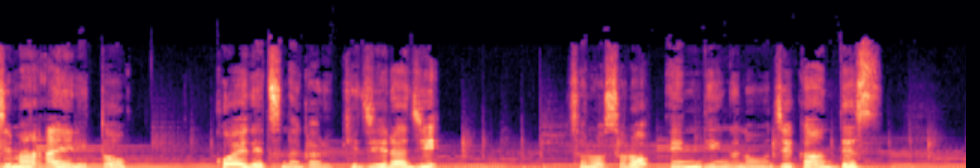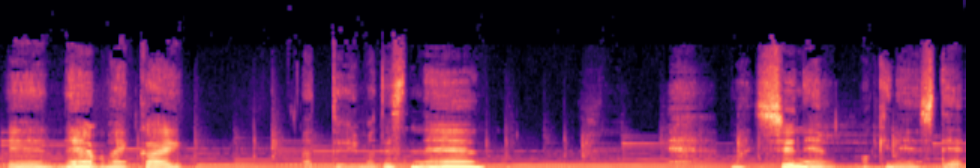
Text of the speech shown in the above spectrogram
島愛理と声でつながるキジラジそろそろエンディングのお時間ですえーね毎回あっという間ですねまあ、1周年を記念して、え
